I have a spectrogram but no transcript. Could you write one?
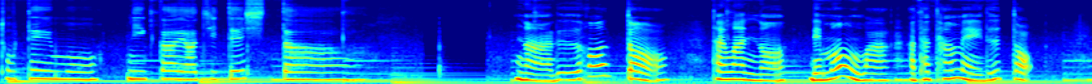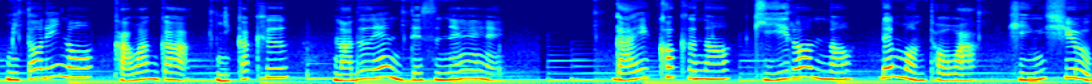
とても苦い味でした。なるほど。台湾のレモンは温めると緑の皮が苦くなるんですね。外国の黄色のレモンとは品種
